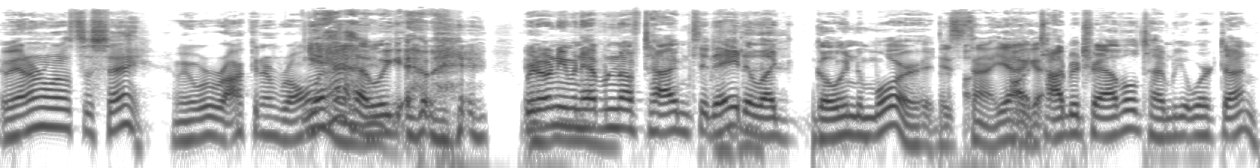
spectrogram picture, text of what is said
I mean, I don't know what else to say. I mean, we're rocking and rolling. Yeah, and- we we don't even have enough time today to like go into more. It's time- yeah, Uh, got- time to travel, time to get work done.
